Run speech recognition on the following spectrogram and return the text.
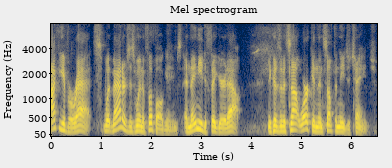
I can give a rat's. What matters is winning football games, and they need to figure it out. Because if it's not working, then something needs to change.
